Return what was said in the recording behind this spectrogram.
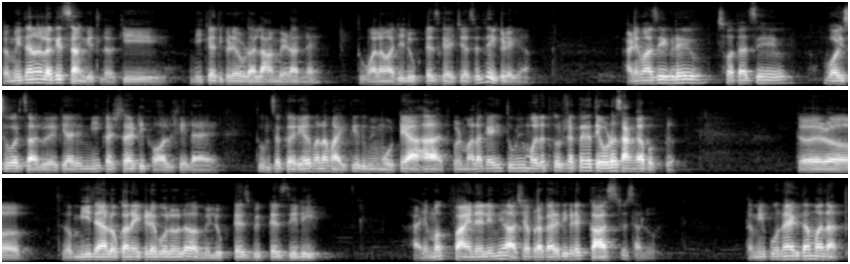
तर मी त्यांना लगेच सांगितलं की मी काय तिकडे एवढा लांब येणार नाही. तुम्हाला माझी लुक टेस्ट घ्यायची असेल तर इकडे घ्या. आणि माझे इकडे स्वतःचे व्हॉइस ओव्हर चालू आहे की अरे मी कशासाठी कॉल केला आहे तुमचं करिअर मला माहिती आहे तुम्ही मोठे आहात पण मला काही तुम्ही मदत करू शकता का तेवढं सांगा फक्त. तर तर मी त्या लोकांना इकडे बोलवलं मी लुक टेस्ट बिक टेस्ट दिली. आणि मग फायनली मी अशा प्रकारे तिकडे कास्ट झालो तर मी पुन्हा एकदा मनात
